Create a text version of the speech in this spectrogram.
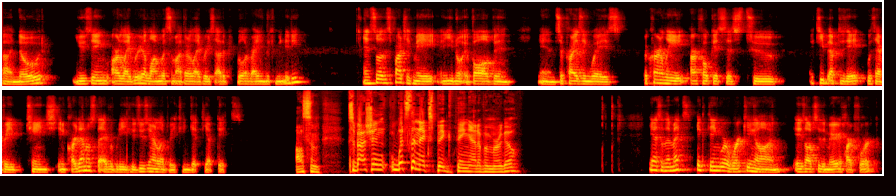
uh, node using our library along with some other libraries other people are writing in the community. And so this project may, you know, evolve in in surprising ways but currently, our focus is to keep up to date with every change in Cardano so that everybody who's using our library can get the updates. Awesome. Sebastian, what's the next big thing out of Emurgo? Yeah, so the next big thing we're working on is obviously the Mary hard fork.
